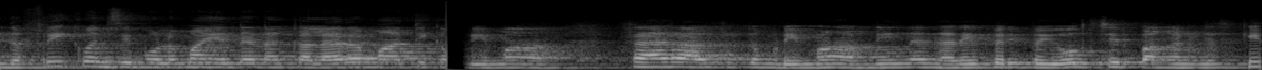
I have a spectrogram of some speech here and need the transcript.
இந்த ஃப்ரீக்வன்சி மூலமா என்ன நான் கலரை மாத்திக்க முடியுமா? ஃபேர் ஆக்கிக்க முடியுமா? அப்படின்னு நிறைய பேர் இப்போ யோசிச்சிருப்பாங்க. நீங்க ஸ்கின்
